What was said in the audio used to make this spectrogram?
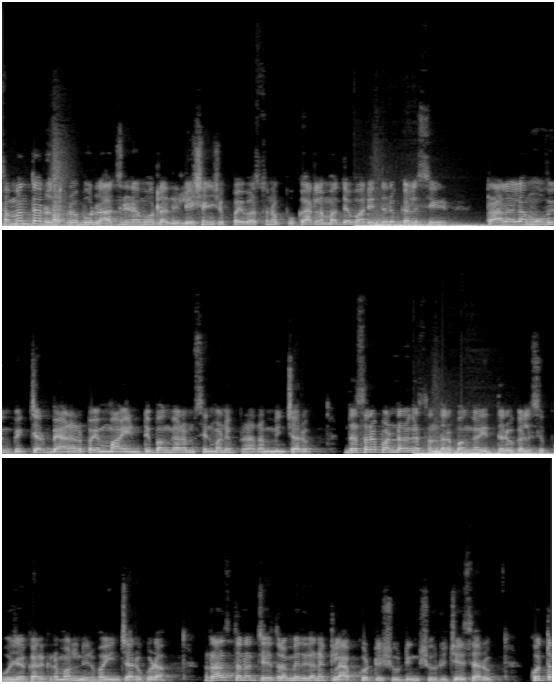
సమంత రుతుప్రభు రాజ్ నిడమూర్ల రిలేషన్షిప్ పై వస్తున్న పుకార్ల మధ్య వారిద్దరూ కలిసి ట్రాలలా మూవింగ్ పిక్చర్ బ్యానర్ పై మా ఇంటి బంగారం సినిమాని ప్రారంభించారు. దసరా పండుగ సందర్భంగా ఇద్దరు కలిసి పూజా కార్యక్రమాలు నిర్వహించారు కూడా. రాజ్ తన చేతుల మీదుగానే క్లాప్ కొట్టి షూటింగ్ షూరు చేశారు. కొత్త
